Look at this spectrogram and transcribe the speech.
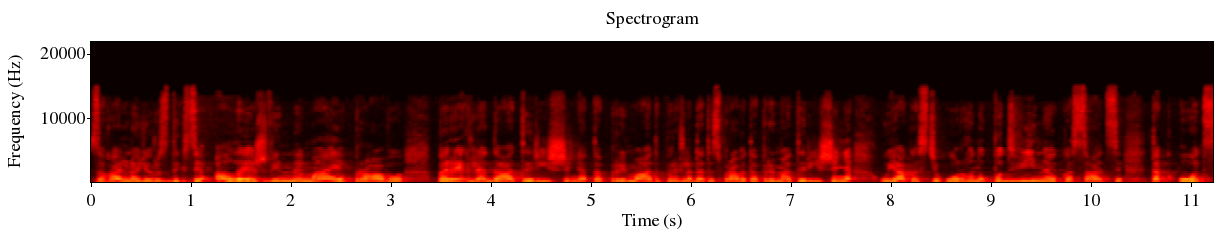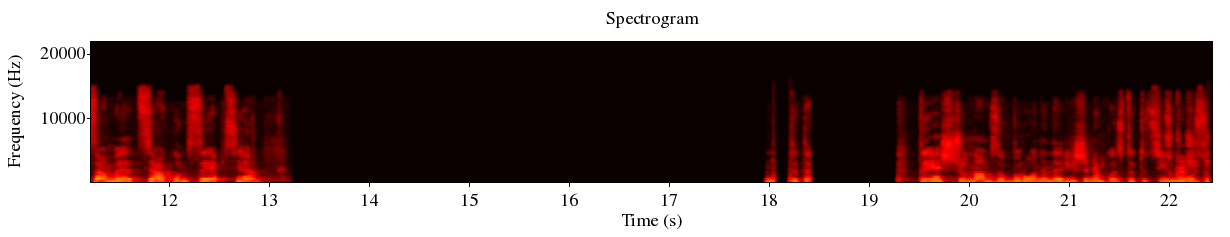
загальної юрисдикції. Але ж він не має право переглядати рішення та приймати, переглядати справи та приймати рішення у якості органу подвійної касації. Так, от саме ця концепція. Те, що нам заборонено рішенням Конституційного суду.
